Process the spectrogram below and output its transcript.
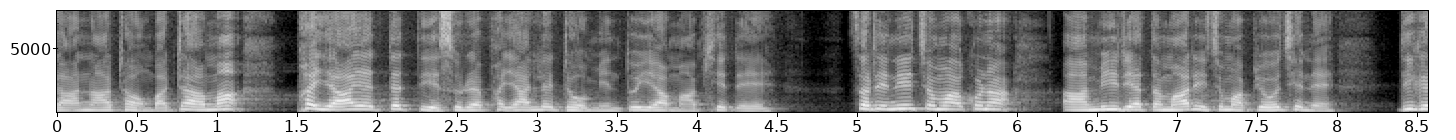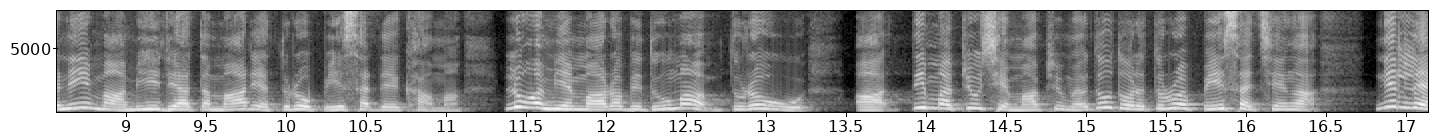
ကားနားထောင်ပါဒါမှဖျားရဲ့တက်တည်ဆိုတဲ့ဖျားလက်တော်မြင်တွေ့ရမှာဖြစ်တယ်ဆိုတော့ဒီနေ့ကျွန်မခုနအာမီဒီယာသမားတွေကျွန်မပြောချင်တယ် ဒီကနေ့မှာမီဒီယာသမားတွေသူတို့ပေးဆက်တဲ့အခါမှာလူအမြင်မှာတော့ဘယ်သူမှသူတို့အာတိမပြုတ်ချင်မှပြုတ်မယ်တိုးတော်သူတို့ပေးဆက်ခြင်းကနှစ်လေ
